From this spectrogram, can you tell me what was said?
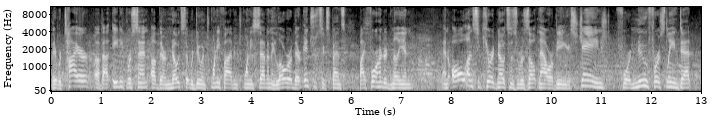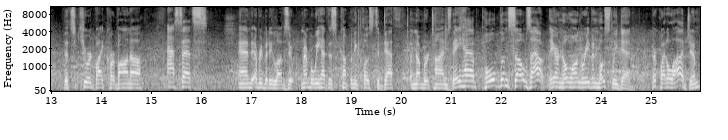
They retire about 80% of their notes that were due in 25 and 27. They lower their interest expense by 400 million. And all unsecured notes as a result now are being exchanged for new first lien debt that's secured by Carvana assets. And everybody loves it. Remember, we had this company close to death a number of times. They have pulled themselves out. They are no longer even mostly dead. They're quite alive, Jim.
